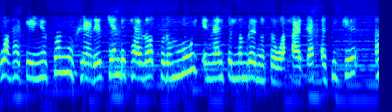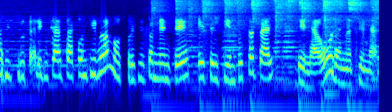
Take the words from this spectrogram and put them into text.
oaxaqueño. Son mujeres que han dejado, pero muy en alto el nombre de nuestro Oaxaca. Así que a disfrutar en casa. Continuamos precisamente. Es el tiempo estatal de la hora nacional.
